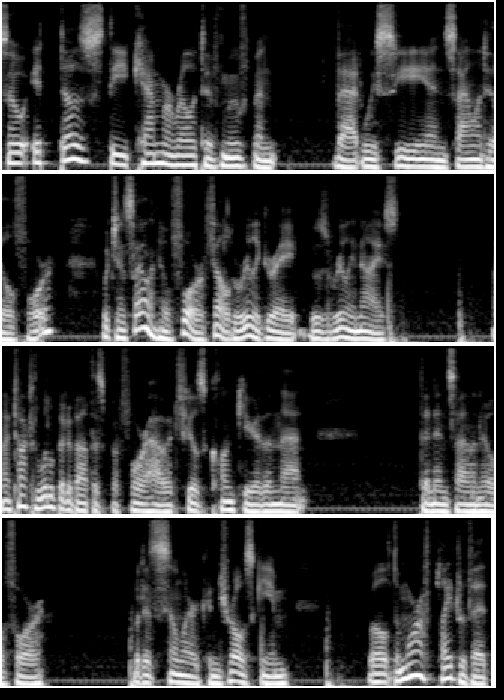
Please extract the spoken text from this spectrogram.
So it does the camera relative movement that we see in Silent Hill 4, which in Silent Hill 4 felt really great. It was really nice. I talked a little bit about this before, how it feels clunkier than that, than in Silent Hill 4. But it's a similar control scheme. Well, the more I've played with it,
